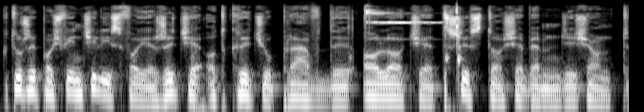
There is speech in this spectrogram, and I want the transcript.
którzy poświęcili swoje życie odkryciu prawdy o locie 370.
